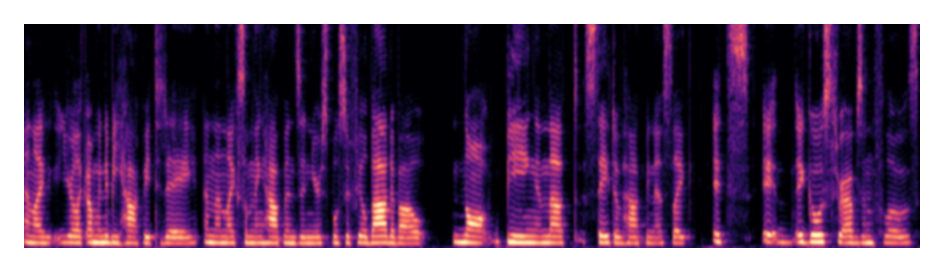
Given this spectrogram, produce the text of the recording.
and like you're like I'm gonna be happy today, and then like something happens and you're supposed to feel bad about not being in that state of happiness. Like it's it, it goes through ebbs and flows.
